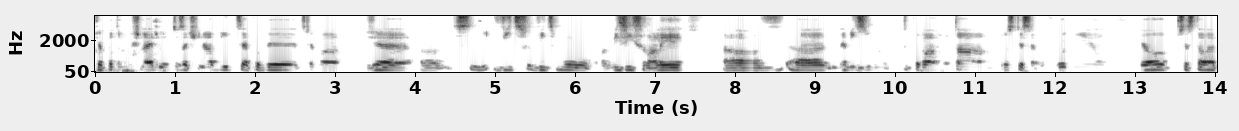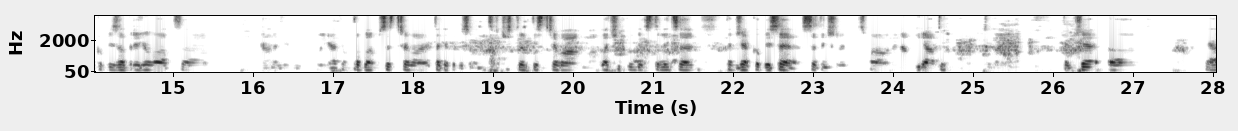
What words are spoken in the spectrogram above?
Že potom už najednou to začíná být jakoby třeba že eh, víc, víc mu mizí svaly, nemizí tuková hmota, prostě se odvodnil, jo, přestal jakoby zadržovat, já nevím, kvůli nějakému problému se střeva, tak jako by se víc vyčistil ty střeva, má hladší průběh stolice, takže jakoby se, se ten člověk spál, nenabírá tu, tu Takže uh, já,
